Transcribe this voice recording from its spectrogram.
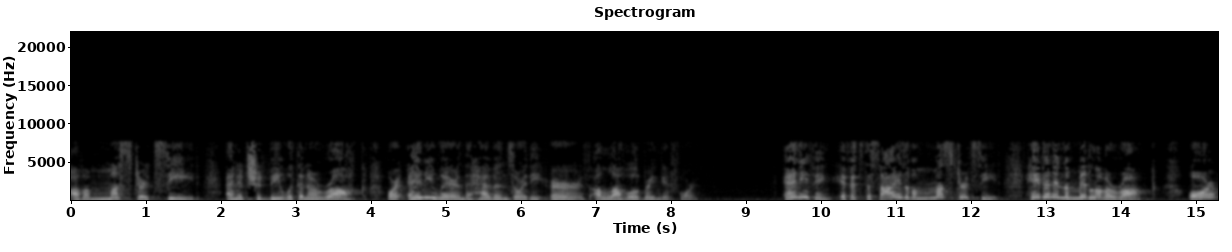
of a mustard seed, and it should be within a rock, or anywhere in the heavens or the earth, Allah will bring it forth. Anything, if it's the size of a mustard seed, hidden in the middle of a rock, or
